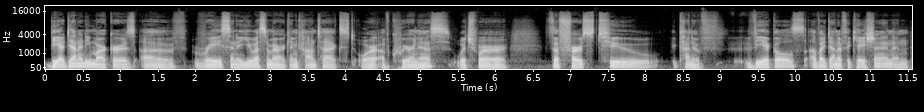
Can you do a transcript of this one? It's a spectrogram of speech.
the identity markers of race in a US American context or of queerness, which were the first two kind of vehicles of identification and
